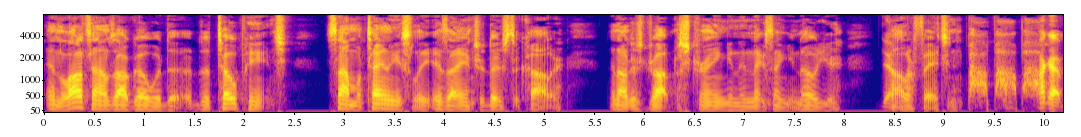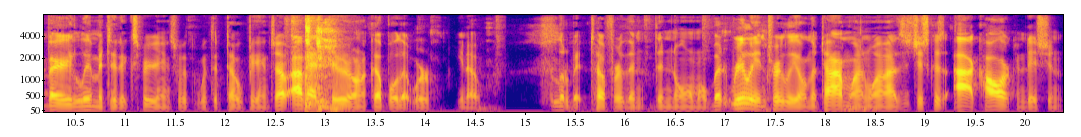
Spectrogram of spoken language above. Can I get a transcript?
And a lot of times I'll go with the, the toe pinch simultaneously as I introduce the collar. Then I'll just drop the string, and then next thing you know, you're Yeah. collar fetching. Pow, pow, pow. I got very limited experience with, with the toe pinch. I've, I've had to do it on a couple that were, you know, a little bit tougher than, than normal. But really and truly, on the timeline wise, it's just because I collar condition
